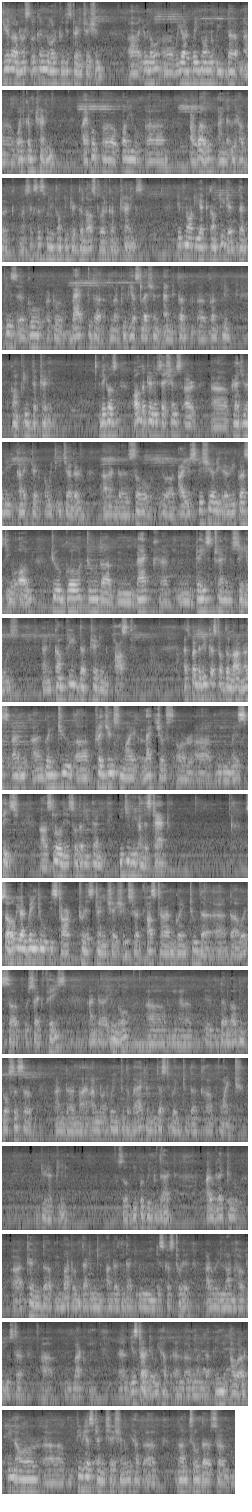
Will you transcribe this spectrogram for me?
Dear learners, welcome you all to this training session. Uh, you know, uh, we are going on with the uh, welcome training. I hope uh, all you uh, are well and we have uh, successfully completed the last welcome trainings. If not yet completed, then please go to back to the previous lesson and complete complete the training because all the training sessions are gradually connected with each other and uh, so I especially uh, request you all to go to the mm, back uh, mm, days training schedules and complete the training fast. As per the request of the learners, I'm, I'm going to uh, present my lectures or uh, my speech uh, slowly so that you can easily understand. So we are going to start today's training session. So first I'm going to the the website phase, and uh, you know um, uh, the login process. Uh, and I'm not going to the back. I'm just going to the point directly. So before going to that, I would like to uh, tell you the button that we will under that we will discuss today. I will learn how to use the uh, button. Uh, yesterday we have in our in our previous training session we have gone through the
